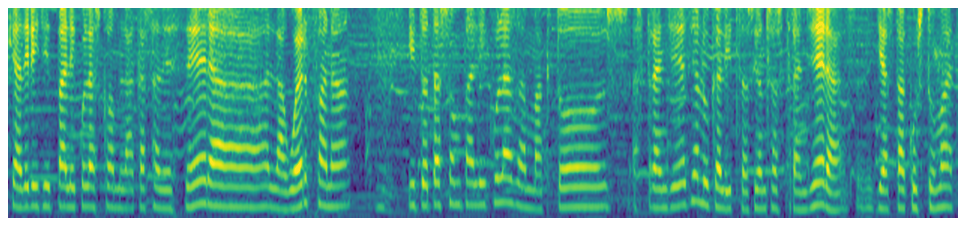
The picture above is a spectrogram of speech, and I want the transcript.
que ha dirigit pel·lícules com La casa de cera, La huérfana, i totes són pel·lícules amb actors estrangers i a localitzacions estrangeres, ja està acostumat.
